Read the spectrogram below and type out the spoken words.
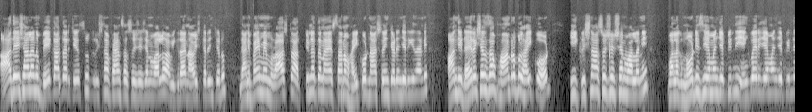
ఆదేశాలను బేఖాతరు చేస్తూ కృష్ణ ఫ్యాన్స్ అసోసియేషన్ వాళ్ళు ఆ విగ్రహాన్ని ఆవిష్కరించారు. దానిపై మేము రాష్ట్ర అత్యున్నత న్యాయస్థానం హైకోర్టును ఆశ్రయించడం జరిగిందండి. On the directions of honourable high court ఈ కృష్ణ అసోసియేషన్ వాళ్ళని వాళ్ళకు నోటీస్ ఇవ్వమని చెప్పింది ఎంక్వైరీ చేయమని చెప్పింది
